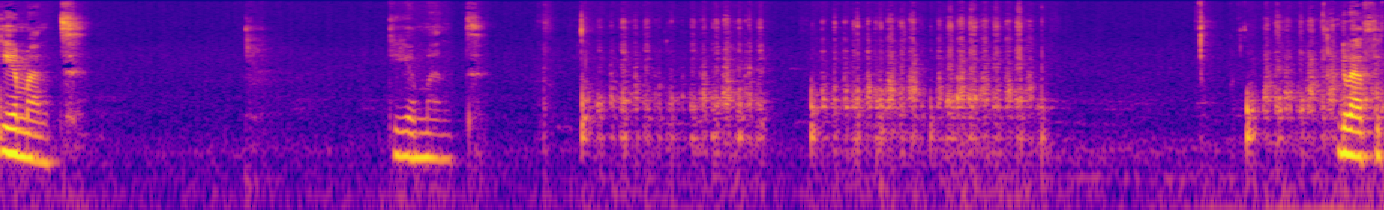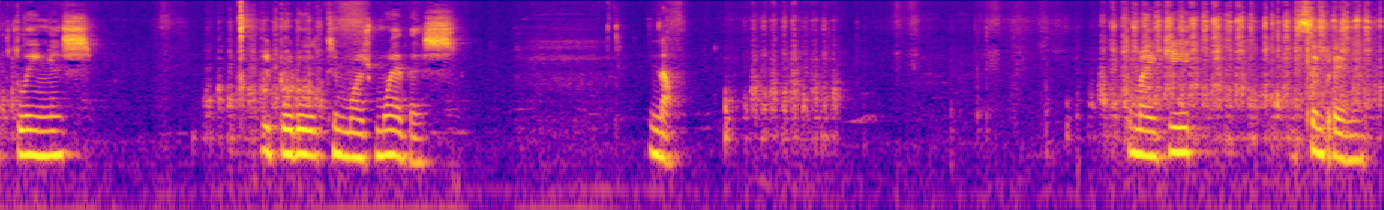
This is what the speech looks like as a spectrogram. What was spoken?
Diamante. Diamante. Gráfico de linhas. E por último as moedas. Não. Também aqui sem prémio.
